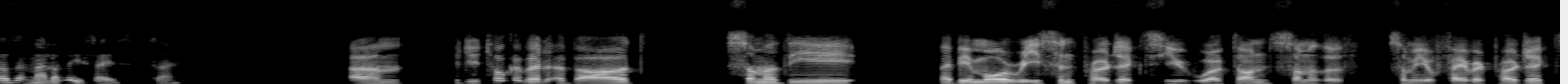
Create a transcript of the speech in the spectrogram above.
Doesn't matter these days. So. Um, could you talk a bit about some of the maybe more recent projects you've worked on? Some of the some of your favorite projects?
